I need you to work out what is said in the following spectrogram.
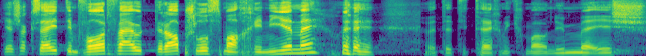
Ich habe schon gesagt, im Vorfeld, den Abschluss mache ich nie mehr. Wenn die Technik mal nicht mehr ist.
